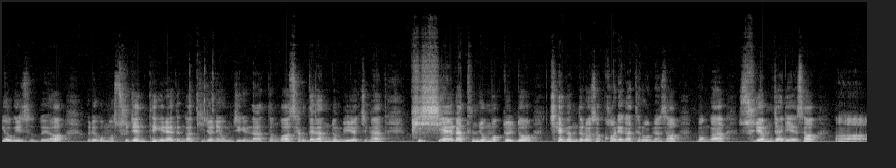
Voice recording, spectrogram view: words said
여기서도요. 그리고 뭐 수젠텍이라든가 기존에 움직임 나왔던 거 상대강도 밀렸지만 PCL 같은 종목들도 최근 들어서 거래가 들어오면서 뭔가 수렴 자리에서 어,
